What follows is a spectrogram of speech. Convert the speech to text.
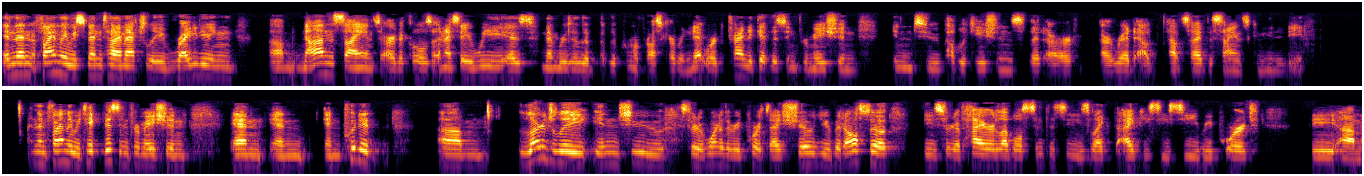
And then finally, we spend time actually writing um, non-science articles, and I say we as members of the, of the Permafrost Carbon Network, trying to get this information into publications that are, are read out, outside the science community. And then finally, we take this information and, and, and put it um, largely into sort of one of the reports I showed you, but also these sort of higher level syntheses like the IPCC report, the um,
